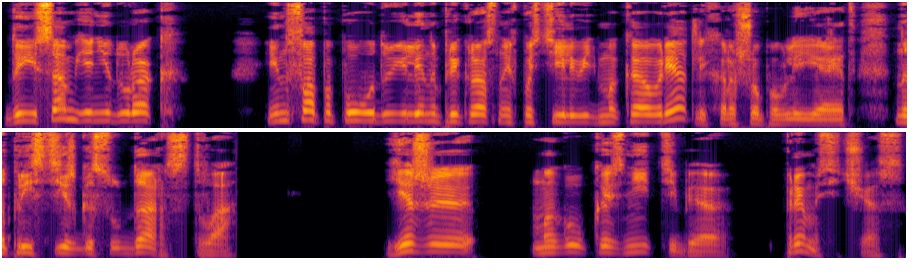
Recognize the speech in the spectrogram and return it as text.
Да и сам я не дурак. Инфа по поводу Елены Прекрасной в постели ведьмака вряд ли хорошо повлияет на престиж государства. Я же могу казнить тебя Прямо сейчас.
